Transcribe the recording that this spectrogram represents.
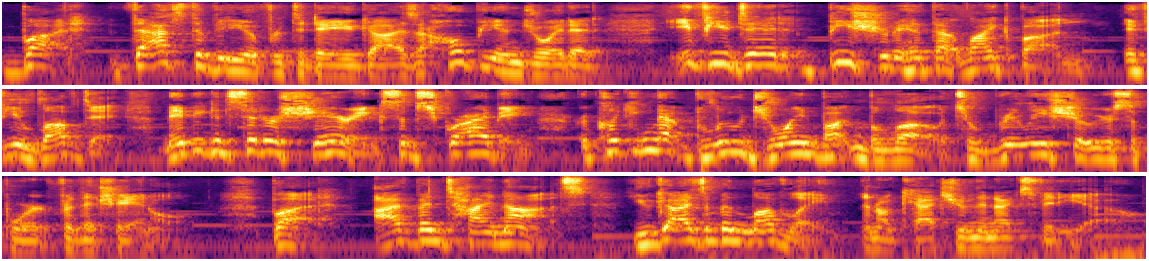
But that's the video for today, you guys. I hope you enjoyed it. If you did, be sure to hit that like button. If you loved it, maybe consider sharing, subscribing, or clicking that blue join button below to really show your support for the channel. But I've been Ty Knotts. You guys have been lovely, and I'll catch you in the next video.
